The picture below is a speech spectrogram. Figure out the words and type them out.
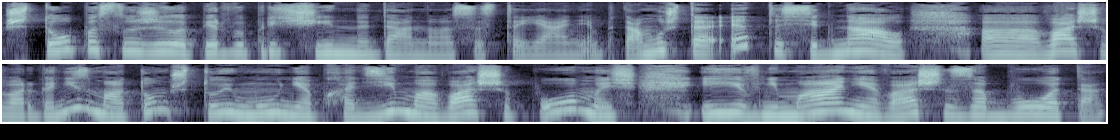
что послужило первопричиной данного состояния, потому что это сигнал э, вашего организма о том, что ему необходима ваша помощь и внимание, ваша забота.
